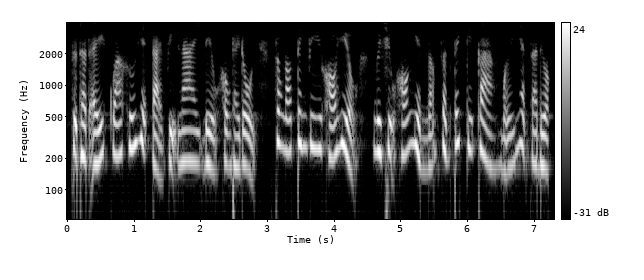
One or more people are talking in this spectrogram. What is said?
Sự thật ấy quá khứ hiện tại vị lai đều không thay đổi, song nó tinh vi khó hiểu, người chịu khó nghiền ngẫm phân tích kỹ càng mới nhận ra được.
